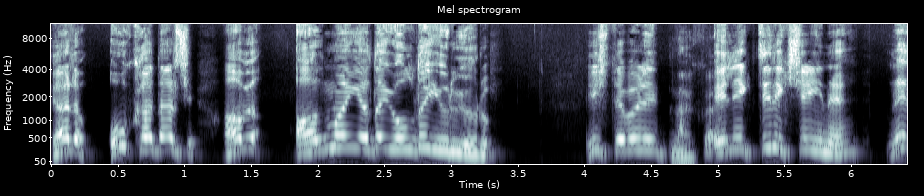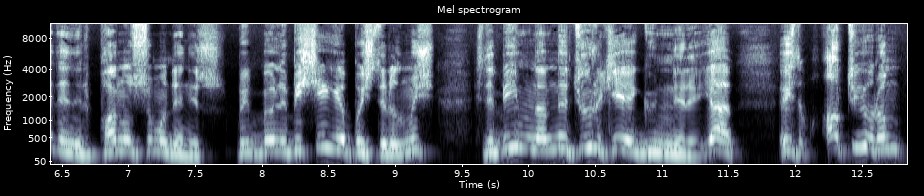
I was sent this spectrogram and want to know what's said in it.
yani o kadar şey. Abi Almanya'da yolda yürüyorum. İşte böyle Bak, elektrik şeyine ne denir panosu mu denir böyle bir şey yapıştırılmış işte bilmem ne Türkiye günleri ya işte atıyorum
